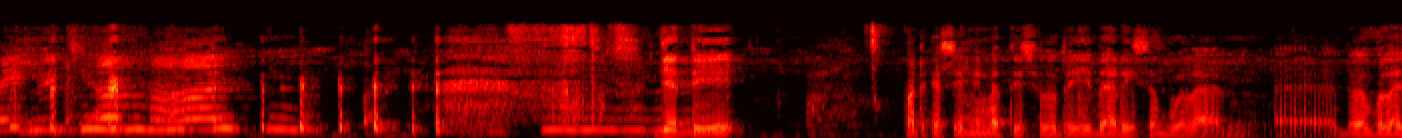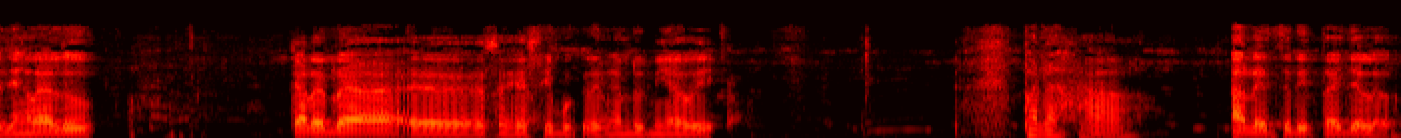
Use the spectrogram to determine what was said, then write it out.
Jadi podcast ini mati suri dari sebulan eh, dua bulan yang lalu karena eh, saya sibuk dengan duniawi. Padahal ada ceritanya loh.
